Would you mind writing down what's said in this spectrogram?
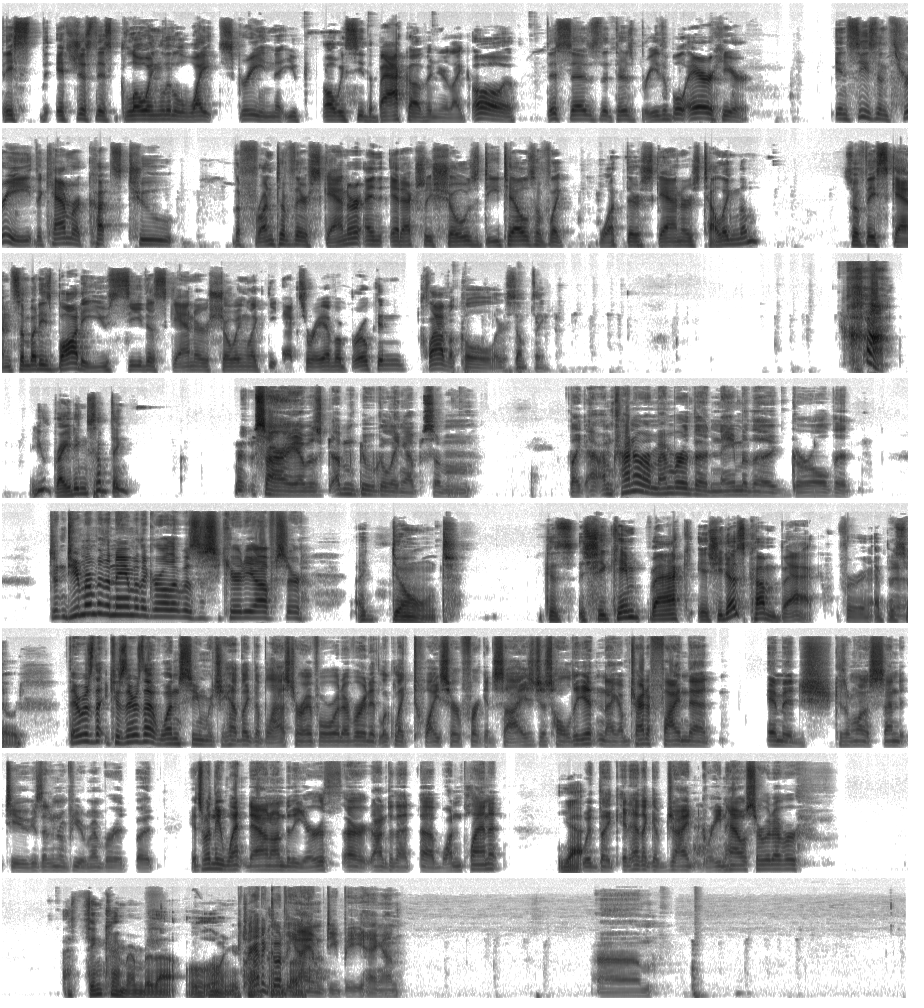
they it's just this glowing little white screen that you always see the back of and you're like oh this says that there's breathable air here. In season three the camera cuts to the front of their scanner and it actually shows details of like what their scanner's telling them so if they scan somebody's body, you see the scanner showing like the X-ray of a broken clavicle or something. huh Are you writing something? Sorry, I was I'm googling up some like I'm trying to remember the name of the girl that. Do, do you remember the name of the girl that was the security officer? I don't. Because she came back. eh, She does come back for an episode. There was that because there was that one scene where she had like the blaster rifle or whatever, and it looked like twice her freaking size just holding it. And like, I'm trying to find that image because I want to send it to you because I don't know if you remember it, but it's when they went down onto the Earth or onto that uh, one planet Yeah, with like it had like a giant greenhouse or whatever. I think I remember that. Well, the one you're talking, I gotta go to the. IMDb. Hang on. Um,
